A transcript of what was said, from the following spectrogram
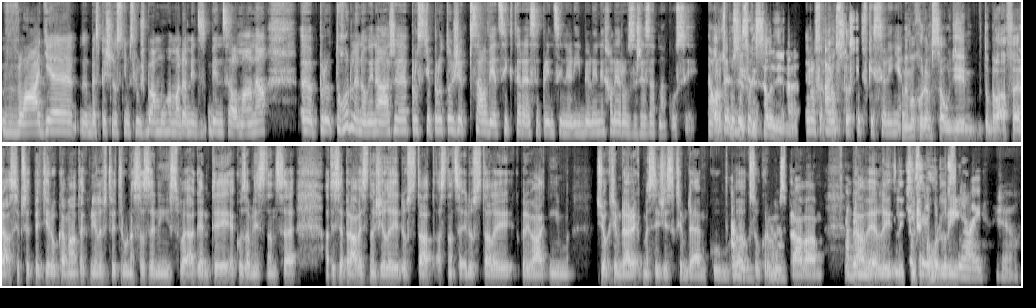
v vládě bezpečnostním službám Muhammada bin Salmána, eh, pro tohodle novináře, prostě proto, že psal věci, které se princi nelíbily, nechali rozřezat na kusy. A, a rozpustit v kyselině, ne? Roz, a rozpustit v kyselině. Mimochodem Saudi, to byla aféra asi před pěti rokama, tak měli v Twitteru nasazený svoje agenty jako zaměstnance a ty se právě snažili dostat a snad se i dostali k privátním že k těm direct messages, k těm DMkům, ano, k soukromým ano. zprávám Aby právě li, lidí nepohodlných,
